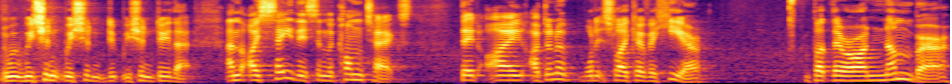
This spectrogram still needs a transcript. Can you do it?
We shouldn't, we shouldn't, do, we shouldn't do that. And I say this in the context that I, I don't know what it's like over here, but there are a number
